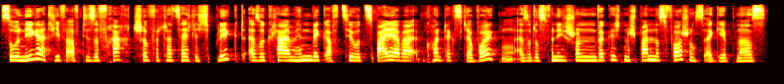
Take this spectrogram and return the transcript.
so negativ auf diese Frachtschiffe tatsächlich blickt. Also klar im Hinblick auf CO2, aber im Kontext der Wolken. Also das finde ich schon wirklich ein spannendes Forschungsergebnis.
